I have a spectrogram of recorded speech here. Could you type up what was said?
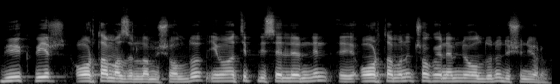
büyük bir ortam hazırlamış oldu. İmam Hatip liselerinin e, ortamının çok önemli olduğunu düşünüyorum.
